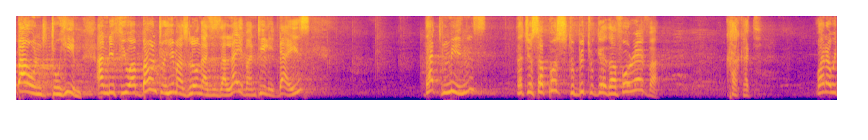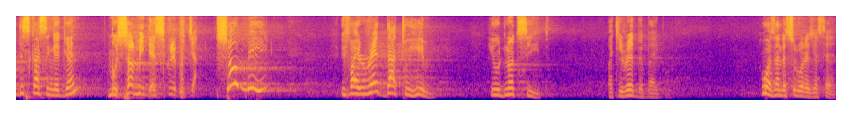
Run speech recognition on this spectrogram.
bound to him. And if you are bound to him as long as he's alive until he dies, that means that you're supposed to be together forever. Kakati. What are we discussing again? Show me the scripture. Show me. If I read that to him, he would not see it. But he read the Bible. Who has understood what I just said?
